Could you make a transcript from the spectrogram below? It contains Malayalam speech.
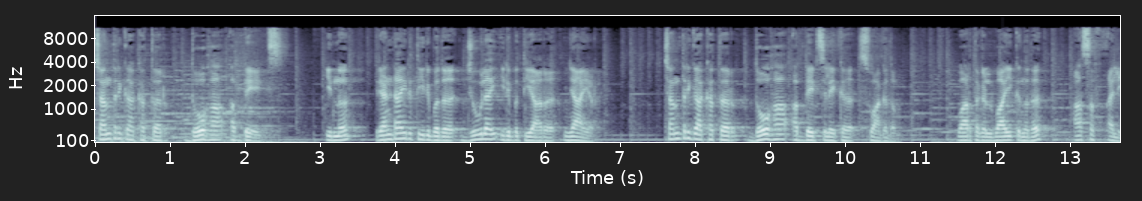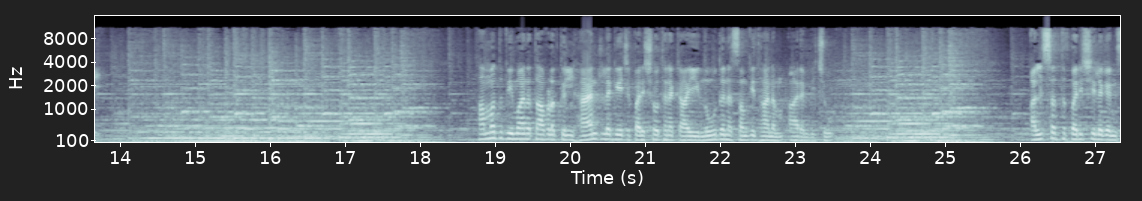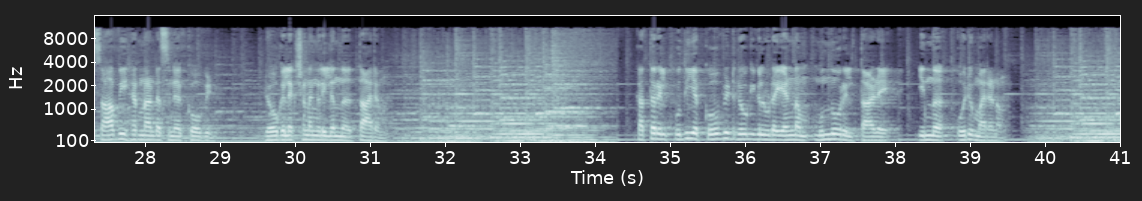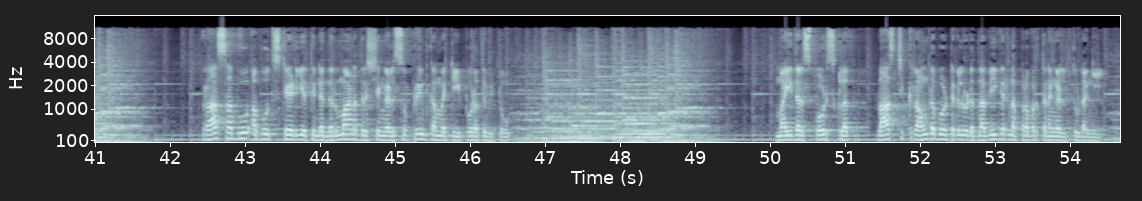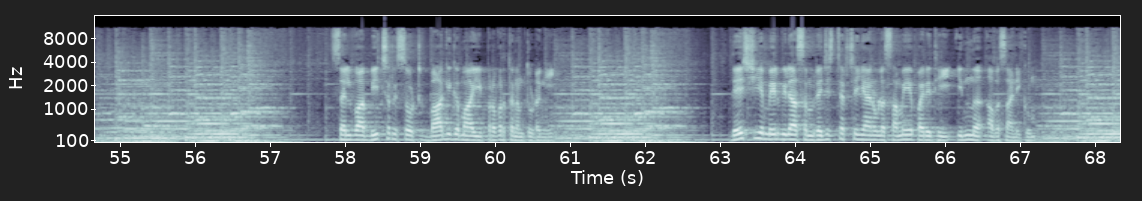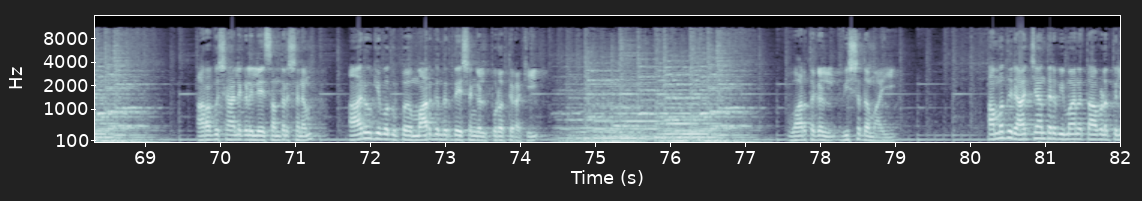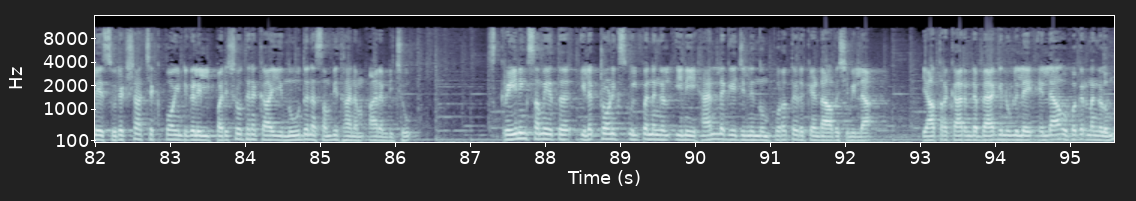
Chandrika Qatar Doha updates. ഇന്ന് രണ്ടായിരത്തി ഇരുപത് ജൂലൈ ഇരുപത്തിയാറ് ഞായർ. ചന്ദ്രിക ഖത്തർ ദോഹ അപ്ഡേറ്റ്സിലേക്ക് സ്വാഗതം. വാർത്തകൾ വായിക്കുന്നത് ആസഫ് അലി. ഹമദ് വിമാനത്താവളത്തിൽ ഹാൻഡ് ലഗേജ് പരിശോധനയ്ക്കായി നൂതന സംവിധാനം ആരംഭിച്ചു. അൽസദ് പരിശീലകൻ സാവി ഹെർണാണ്ടസിന് കോവിഡ്. രോഗലക്ഷണങ്ങളില്ലെന്ന് താരം. ഖത്തറിൽ പുതിയ കോവിഡ് രോഗികളുടെ എണ്ണം മുന്നൂറിൽ താഴെ. ഇന്ന് ഒരു മരണം. റാസ് അബു അബൂദ് സ്റ്റേഡിയത്തിന്റെ നിർമ്മാണ ദൃശ്യങ്ങൾ സുപ്രീം കമ്മിറ്റി പുറത്തുവിട്ടു. Maither sports club plastic round അബൌട്ടുകളുടെ നവീകരണ പ്രവർത്തനങ്ങൾ തുടങ്ങി. സെൽവ ബീച്ച് റിസോർട്ട് ഭാഗികമായി പ്രവർത്തനം തുടങ്ങി. ദേശീയ മേൽവിലാസം രജിസ്റ്റർ ചെയ്യാനുള്ള സമയപരിധി ഇന്ന് അവസാനിക്കും. അറവുശാലകളിലെ സന്ദർശനം ആരോഗ്യവകുപ്പ് മാർഗനിർദ്ദേശങ്ങൾ പുറത്തിറക്കി. വാർത്തകൾ വിശദമായി. അമത് രാജ്യാന്തര വിമാനത്താവളത്തിലെ സുരക്ഷാ ചെക്ക് പോയിന്റുകളിൽ പരിശോധനയ്ക്കായി നൂതന സംവിധാനം ആരംഭിച്ചു. സ്ക്രീനിംഗ് സമയത്ത് ഇലക്ട്രോണിക്സ് ഉൽപ്പന്നങ്ങൾ ഇനി ഹാൻഡ് ലഗേജിൽ നിന്നും പുറത്തെടുക്കേണ്ട ആവശ്യമില്ല. യാത്രക്കാരന്റെ ബാഗിനുള്ളിലെ എല്ലാ ഉപകരണങ്ങളും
